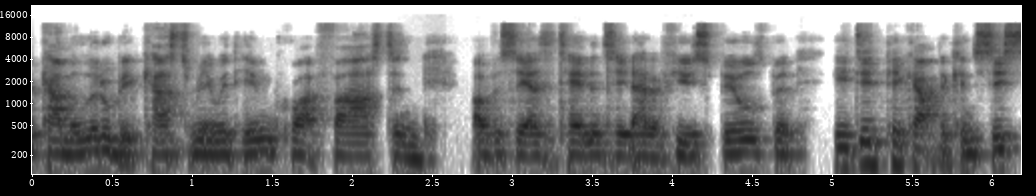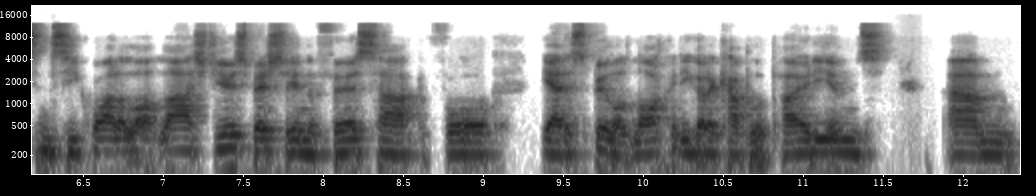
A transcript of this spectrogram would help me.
become a little bit customary with him quite fast and obviously has a tendency to have a few spills. But he did pick up the consistency quite a lot last year, especially in the first half before he had a spill at Loket. He got a couple of podiums. Um,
